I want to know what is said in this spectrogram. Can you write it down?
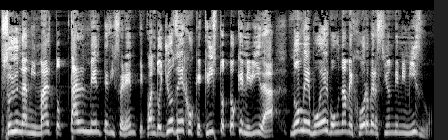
Soy un animal totalmente diferente. Cuando yo dejo que Cristo toque mi vida, no me vuelvo una mejor versión de mí mismo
